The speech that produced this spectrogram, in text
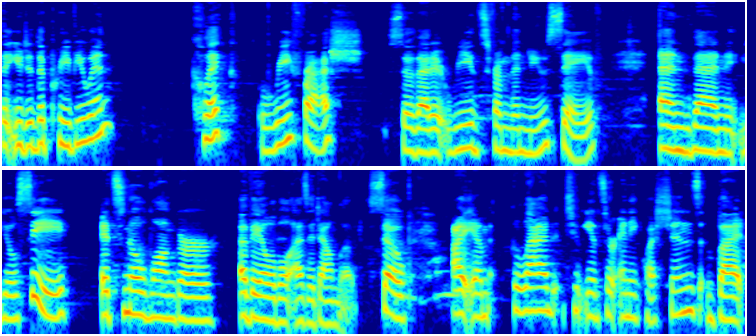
that you did the preview in, click refresh so that it reads from the new save, and then you'll see it's no longer available as a download. So I am glad to answer any questions, but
